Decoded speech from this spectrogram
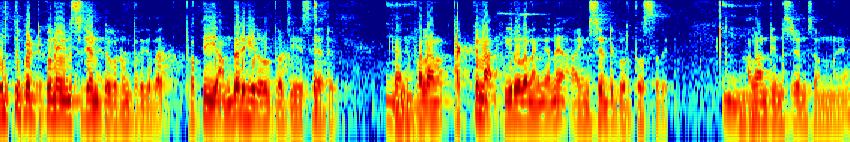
గుర్తు పెట్టుకునే ఇన్సిడెంట్ ఒకటి ఉంటుంది కదా ప్రతి అందరు హీరోలతో చేశారు. కానీ ఫలానా టక్కున హీరోలు అనగానే ఆ ఇన్సిడెంట్ గుర్తొస్తుంది. అలాంటి ఇన్సిడెంట్స్ ఉన్నాయా?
